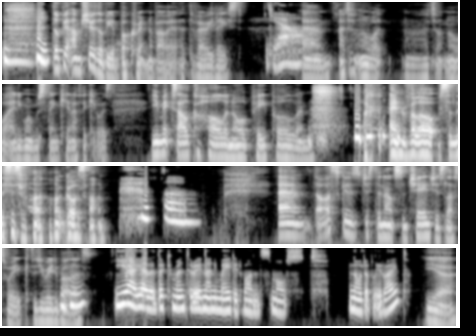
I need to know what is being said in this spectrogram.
there'll be, I'm sure there'll be a book written about it at the very least. yeah, Um, I don't know what I don't know what anyone was thinking. I think it was you mix alcohol and old people and envelopes, and this is what, what goes on. Um, Um, the Oscars just announced some changes last week. Did you read about Mm-hmm. this? yeah, yeah. The documentary and animated ones most notably, right? Yeah.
